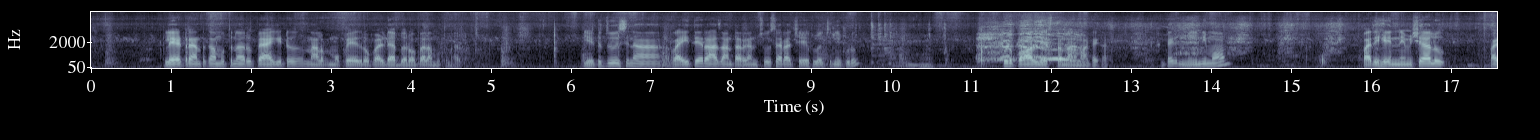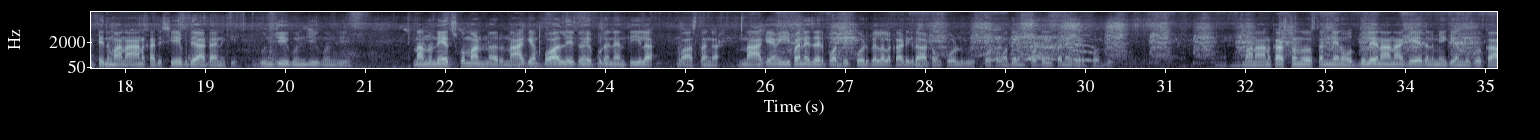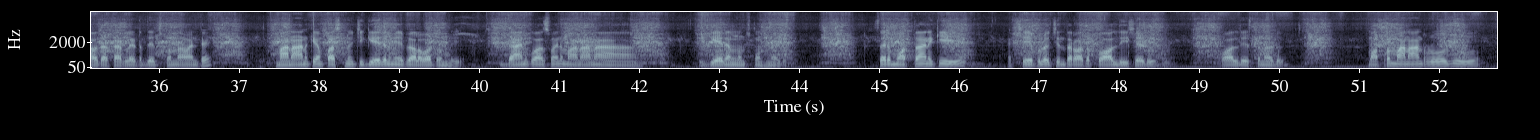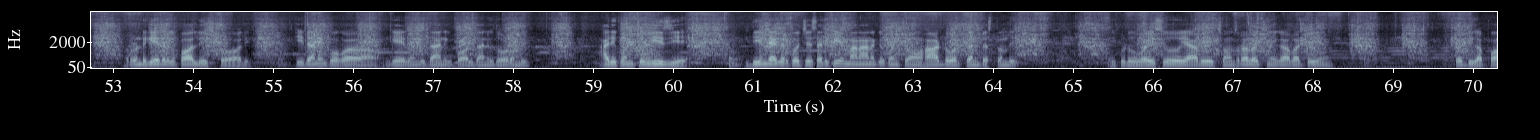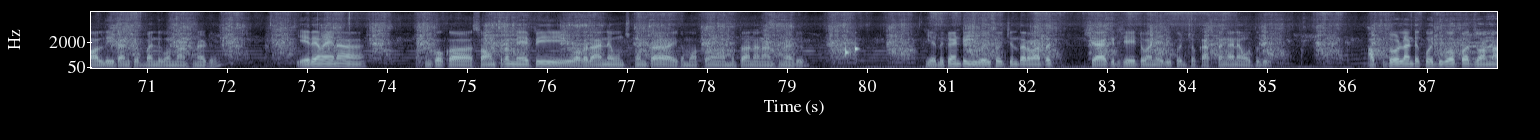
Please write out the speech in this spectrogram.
లీటర్ ఎంతకు అమ్ముతున్నారు? ప్యాకెట్ నలభై ముప్పై ఐదు రూపాయలు డెబ్బై రూపాయలు అమ్ముతున్నారు. ఎటు చూసినా రైతే రాజు అంటారు కానీ చూసారా చేపలు వచ్చినాయి ఇప్పుడు? ఇప్పుడు పాలు తీస్తుంది అనమాట ఇక. అంటే మినిమం పదిహేను నిమిషాలు పట్టింది మా నాన్నకి అది సేపు తేయడానికి గుంజి గుంజి గుంజి. నన్ను నేర్చుకోమంటున్నారు. నాకేం పాలు తీయటం ఎప్పుడూ నేను తీయలే వాస్తవంగా. నాకేం ఈ పనే సరిపోద్ది. కోడి పిల్లల కాడికి రావటం కోళ్ళు చూసుకోవటం ఉదయం పూట ఈ పనే సరిపోద్ది. మా నాన్న కష్టం చూస్తాను. నేను వద్దులే నాన్న గేదెలు మీకు ఎందుకు కావదా కర్ర లీటర్ తెచ్చుకుందామంటే మా నాన్నకేం ఫస్ట్ నుంచి గేదెలు మేపే అలవాటు ఉంది. దానికోసమని మా నాన్న ఈ గేదెలను ఉంచుకుంటున్నాడు. సరే మొత్తానికి షేపులు వచ్చిన తర్వాత పాలు తీశాడు. పాలు తీస్తున్నాడు. మొత్తం మా నాన్న రోజు రెండు గేదెలకు పాలు తీసుకోవాలి. ఇదని ఇంకొక గేదె ఉంది. దానికి పాలు దానికి దూడ ఉంది. అది కొంచెం ఈజీయే. దీని దగ్గరకు వచ్చేసరికి మా నాన్నకి కొంచెం హార్డ్ వర్క్ అనిపిస్తుంది. ఇప్పుడు వయసు యాభై ఐదు సంవత్సరాలు వచ్చినాయి కాబట్టి కొద్దిగా పాలు తీయడానికి ఇబ్బందిగా ఉంది అంటున్నాడు ఏదేమైనా ఇంకొక సంవత్సరం మేపి ఒకదాన్నే ఉంచుకుంటా ఇక మొత్తం అమ్ముతానని అంటున్నాడు. ఎందుకంటే ఈ వయసు వచ్చిన తర్వాత చాకరీ చేయటం అనేది కొంచెం కష్టంగానే అవుతుంది. అప్పటోళ్ళు అంటే కొద్ది గొప్ప జొన్న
